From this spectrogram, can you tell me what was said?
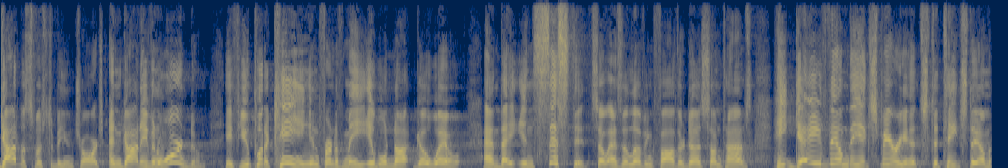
God was supposed to be in charge, and God even warned them if you put a king in front of me, it will not go well. And they insisted, so as a loving father does sometimes, he gave them the experience to teach them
